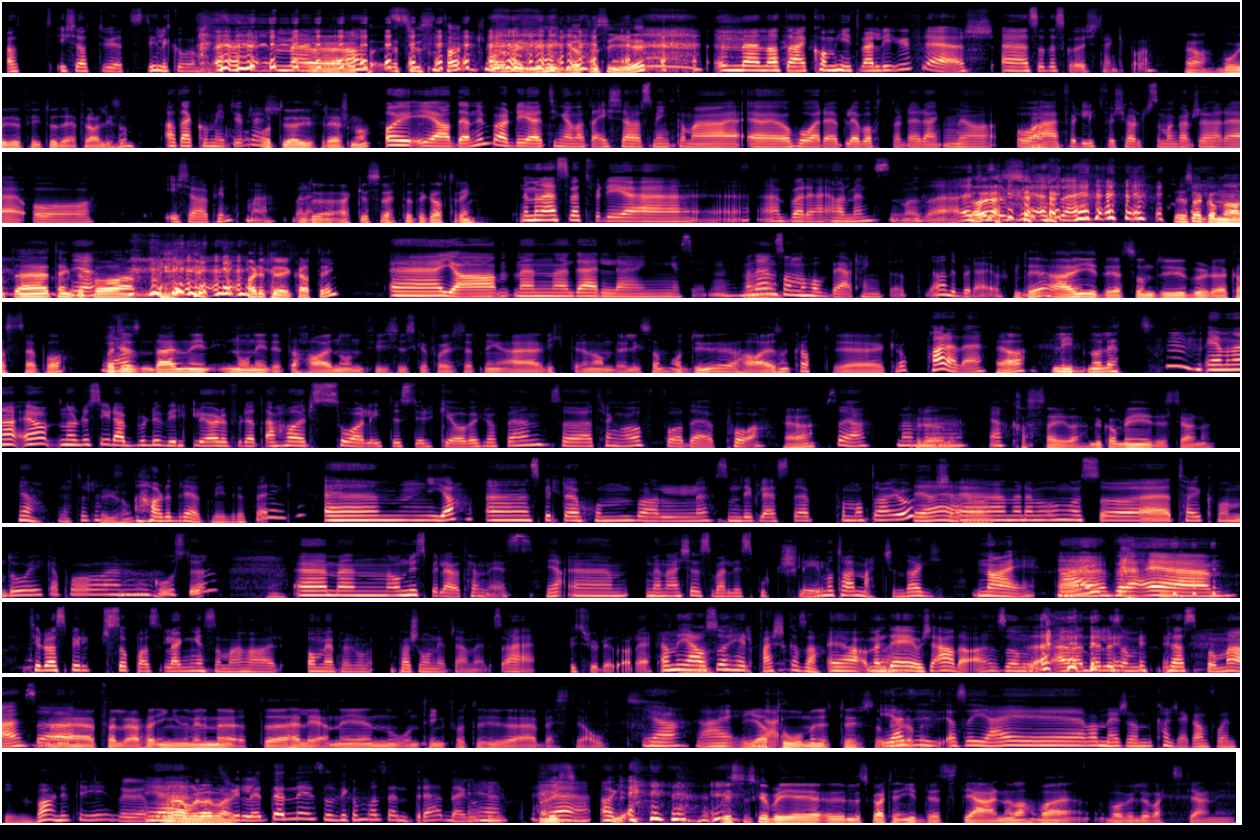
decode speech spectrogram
Ikke at du er et stilikon, men, Eh, at, tusen takk. Det er veldig hyggelig at du sier. men at jeg kom hit veldig ufresh. eh, Så det skal du ikke tenke på. Ja, Hvor fikk du det fra, liksom? At jeg kom hit Og at du er ufresh nå? Oi, ja, det er nå bare de tingene at jeg ikke har sminka meg, eh, håret ble vått når det regna, og Ja. jeg er litt forkjølt, som man kanskje hører, og ikke har pynta meg. Bare. Du er ikke svett etter klatring? Nei, men jeg er svett fordi jeg, jeg bare har mensen, Altså. så er jeg ja. ikke så. Du snakker om noe annet. Jeg tenkte Ja. på Har du prøvd klatring? Uh, ja, men det er lenge siden. Men det er en sånn hobby jeg har tenkt at ja, det burde jeg gjort. Det er en idrett som du burde kaste deg på. For Ja. det er noen, noen idretter har noen fysiske forutsetninger er viktigere enn andre, liksom. Og du har jo sånn klatrekropp. Har jeg det? Ja, liten og lett. Men jeg, ja, når du sier det, jeg burde virkelig gjøre det fordi at jeg har så lite styrke i overkroppen, så jeg trenger å få det på. Ja, Så ja. Men Prøv det. eh, ja. kast deg i det. Du kan bli idrettsstjerne, ja, rett og slett. Har du drevet med idrett før, egentlig? Um, ja, jeg spilte håndball som de fleste på en måte har gjort Ja, ja. Uh, når de var unge, og så uh, taekwondo gikk jeg på en Ja. god stund. Eh, men, og nå spiller jeg jo tennis, Ja. Ehm, men jeg er ikke så veldig sportslig. Vi må ta en match en dag. Nei, Nei? for jeg er Til å ha spilt såpass lenge som jeg har, og med person, personlig trener, så er jeg utrolig dårlig. Ja, men jeg er også helt fersk, altså. Ja, men det er jo ikke jeg, da. Sånn, det er liksom press på meg, så Men jeg føler i hvert fall ingen vil møte Helene i noen ting, for at hun er best i alt. ja. Nei, I av nei. to minutter, så blir Jeg, det best. altså, jeg var mer sånn Kanskje jeg kan få en time barnefri, så kan Ja. jeg og spille tennis, og vi kan på senteret. Det går Ja. fint. Hvis- ja, okay. Hvis du skulle, bli, skulle vært en idrettsstjerne, da, hva, hva ville du vært stjerne i?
